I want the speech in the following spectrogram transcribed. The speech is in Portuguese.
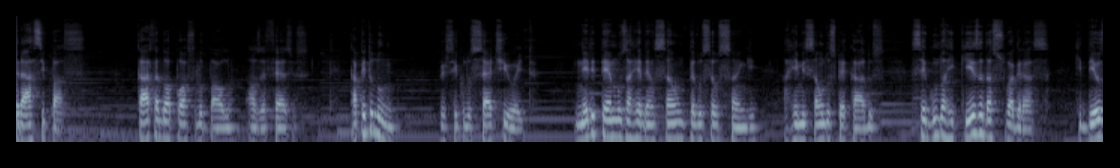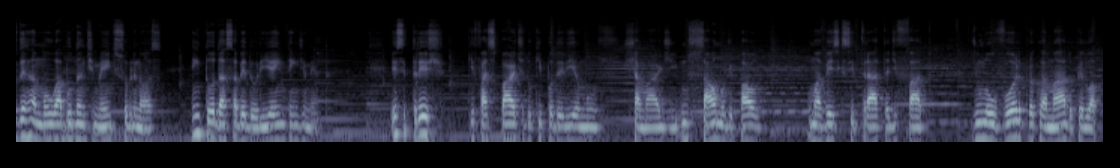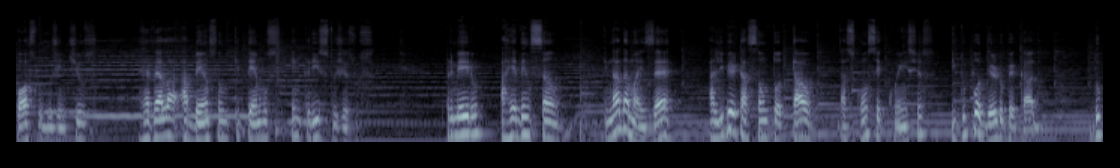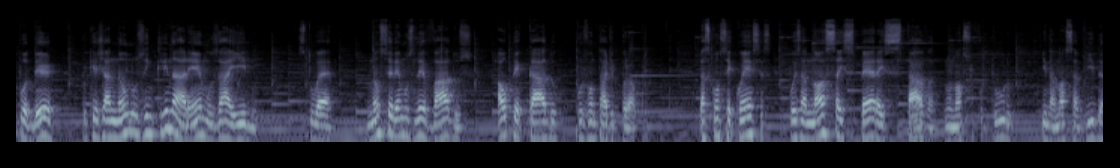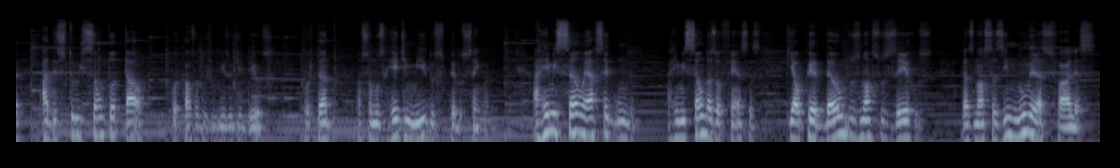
graça e paz. Carta do apóstolo Paulo aos Efésios, capítulo 1, versículos 7 e 8. Nele temos a redenção pelo seu sangue, a remissão dos pecados, segundo a riqueza da sua graça, que Deus derramou abundantemente sobre nós, em toda a sabedoria e entendimento. Esse trecho, que faz parte do que poderíamos chamar de um salmo de Paulo, uma vez que se trata de fato de um louvor proclamado pelo apóstolo dos gentios, revela a bênção que temos em Cristo Jesus. Primeiro, a redenção, que nada mais é a libertação total das consequências e do poder do pecado. Do poder, porque já não nos inclinaremos a ele, isto é, não seremos levados ao pecado por vontade própria. Das consequências, pois a nossa espera estava no nosso futuro e na nossa vida a destruição total por causa do juízo de Deus. Portanto, nós somos redimidos pelo Senhor. A remissão é a segunda, a remissão das ofensas, que é o perdão dos nossos erros, das nossas inúmeras falhas,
